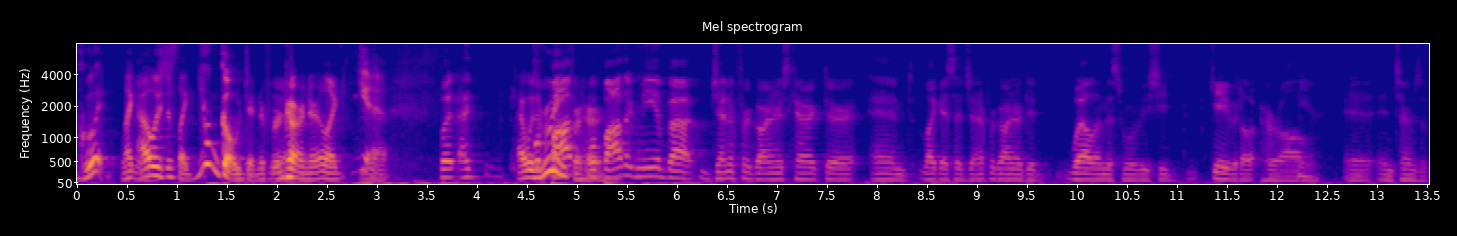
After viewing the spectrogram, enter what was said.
good. Like Yeah. I was just like, you go, Jennifer Yeah. Garner. Like yeah. But I. I was rooting bo- for her. What bothered me about Jennifer Garner's character, and like I said, Jennifer Garner did well in this movie. She gave it all- her all in, in terms of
